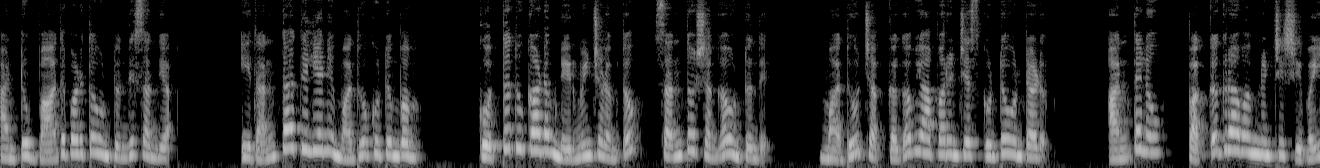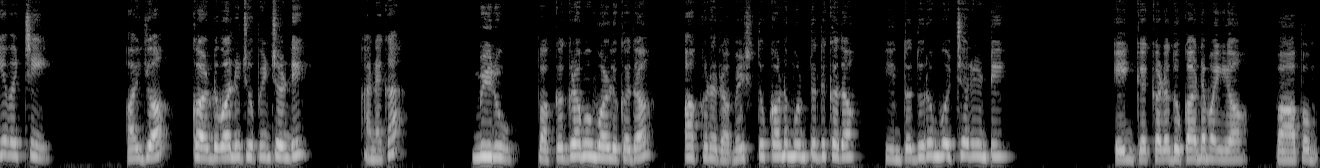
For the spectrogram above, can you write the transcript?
అంటూ బాధపడుతూ ఉంటుంది సంధ్య. ఇదంతా తెలియని మధు కుటుంబం కొత్త దుకాణం నిర్మించడంతో సంతోషంగా ఉంటుంది. మధు చక్కగా వ్యాపారం చేసుకుంటూ ఉంటాడు. అంతలో పక్క గ్రామం నుంచి శివయ్య వచ్చి అయ్యా కండువాలు చూపించండి అనగా మీరు పక్క గ్రామం వాళ్ళు కదా అక్కడ రమేష్ దుకాణం ఉంటుంది కదా ఇంత దూరం వచ్చారేంటి? ఇంకెక్కడ దుకాణమయ్యా? పాపం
